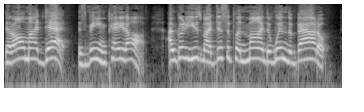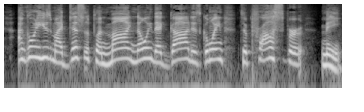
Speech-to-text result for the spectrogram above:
that all my debt is being paid off. I'm going to use my disciplined mind to win the battle. I'm going to use my disciplined mind knowing that God is going to prosper me.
